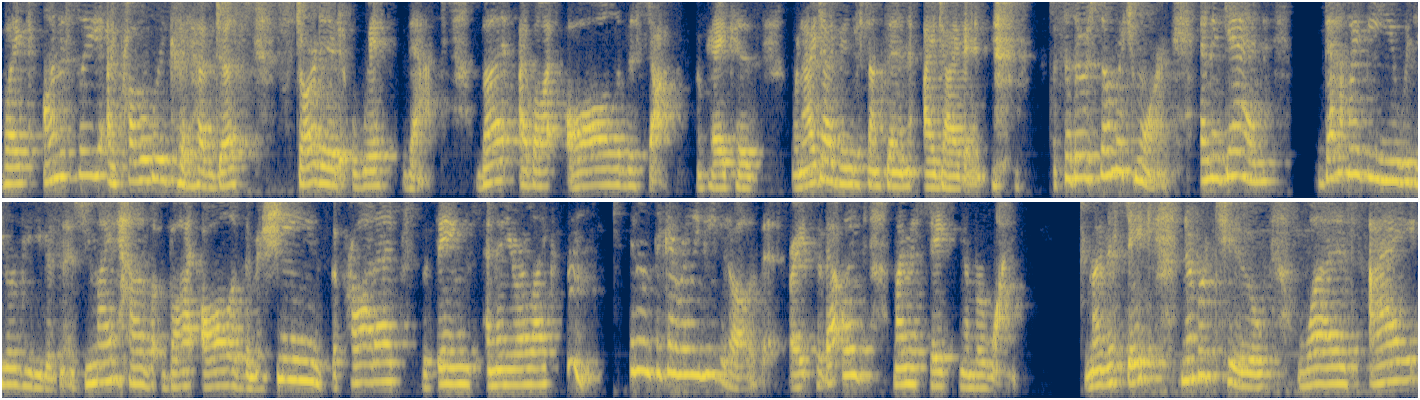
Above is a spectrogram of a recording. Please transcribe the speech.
Like, honestly, I probably could have just started with that. But I bought all of the stuff, okay? Because when I dive into something, I dive in. so there was so much more. And again, that might be you with your beauty business. You might have bought all of the machines, the products, the things, and then you're like, hmm, I don't think I really needed all of this, right? So that was my mistake number one. My mistake number two was I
